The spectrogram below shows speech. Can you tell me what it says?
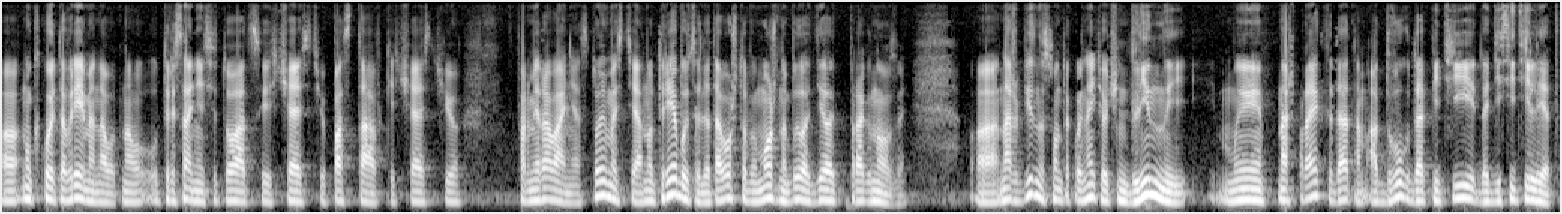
э, ну, какое-то время на, вот, на утрясание ситуации с частью поставки, с частью формирование стоимости, оно требуется для того, чтобы можно было делать прогнозы. А, наш бизнес, он такой, знаете, очень длинный. Мы, наши проекты, да, там от двух до пяти, до десяти лет.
